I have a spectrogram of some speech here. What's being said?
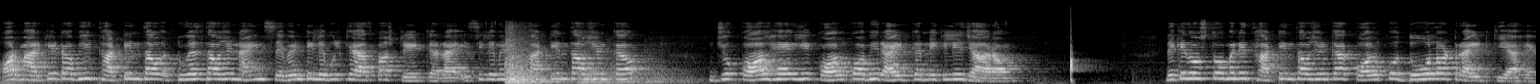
और मार्केट अभी thirteen twelve thousand nine seventy level के आसपास ट्रेड कर रहा है। इसीलिए मैंने थर्टीन थाउज़ेंड का जो कॉल है, ये कॉल को अभी राइड करने के लिए जा रहा हूँ। देखिए दोस्तों, मैंने थर्टीन थाउज़ेंड का कॉल को दो लॉट राइड किया है।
